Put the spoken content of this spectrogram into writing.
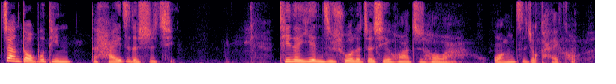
颤抖不停的孩子的事情。听了燕子说了这些话之后啊，王子就开口了：“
